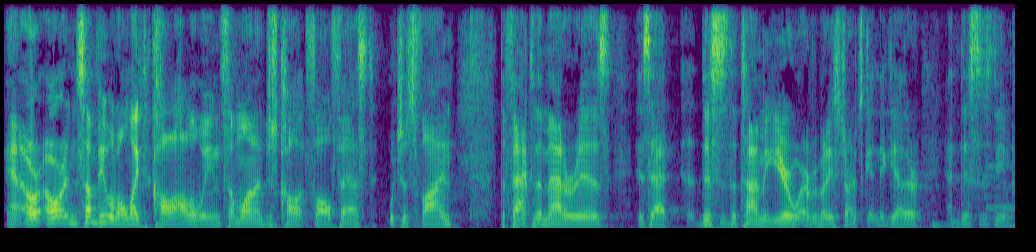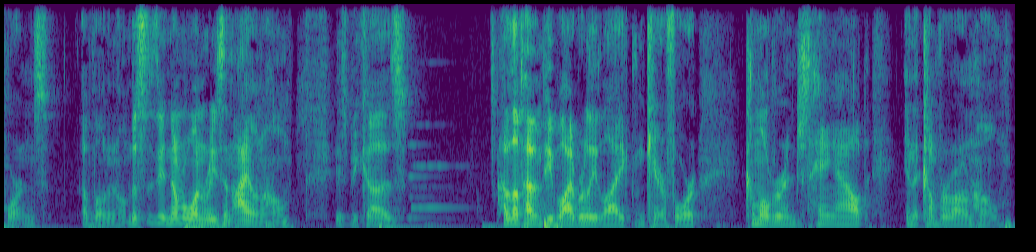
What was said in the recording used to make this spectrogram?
And, or, or and some people don't like to call Halloween. Some want to just call it Fall Fest, which is fine. The fact of the matter is, is that this is the time of year where everybody starts getting together, and this is the importance of owning a home. This is the number one reason I own a home, is because I love having people I really like and care for come over and just hang out in the comfort of our own home.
